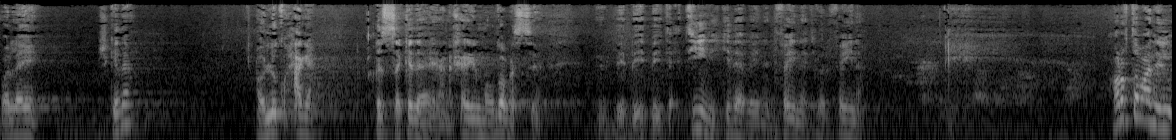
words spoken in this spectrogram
ولا إيه؟ مش كده؟ أقول لكم حاجة قصة كده يعني خارج الموضوع بس بتأتيني كده بين الفينه والفينه عرفت طبعا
